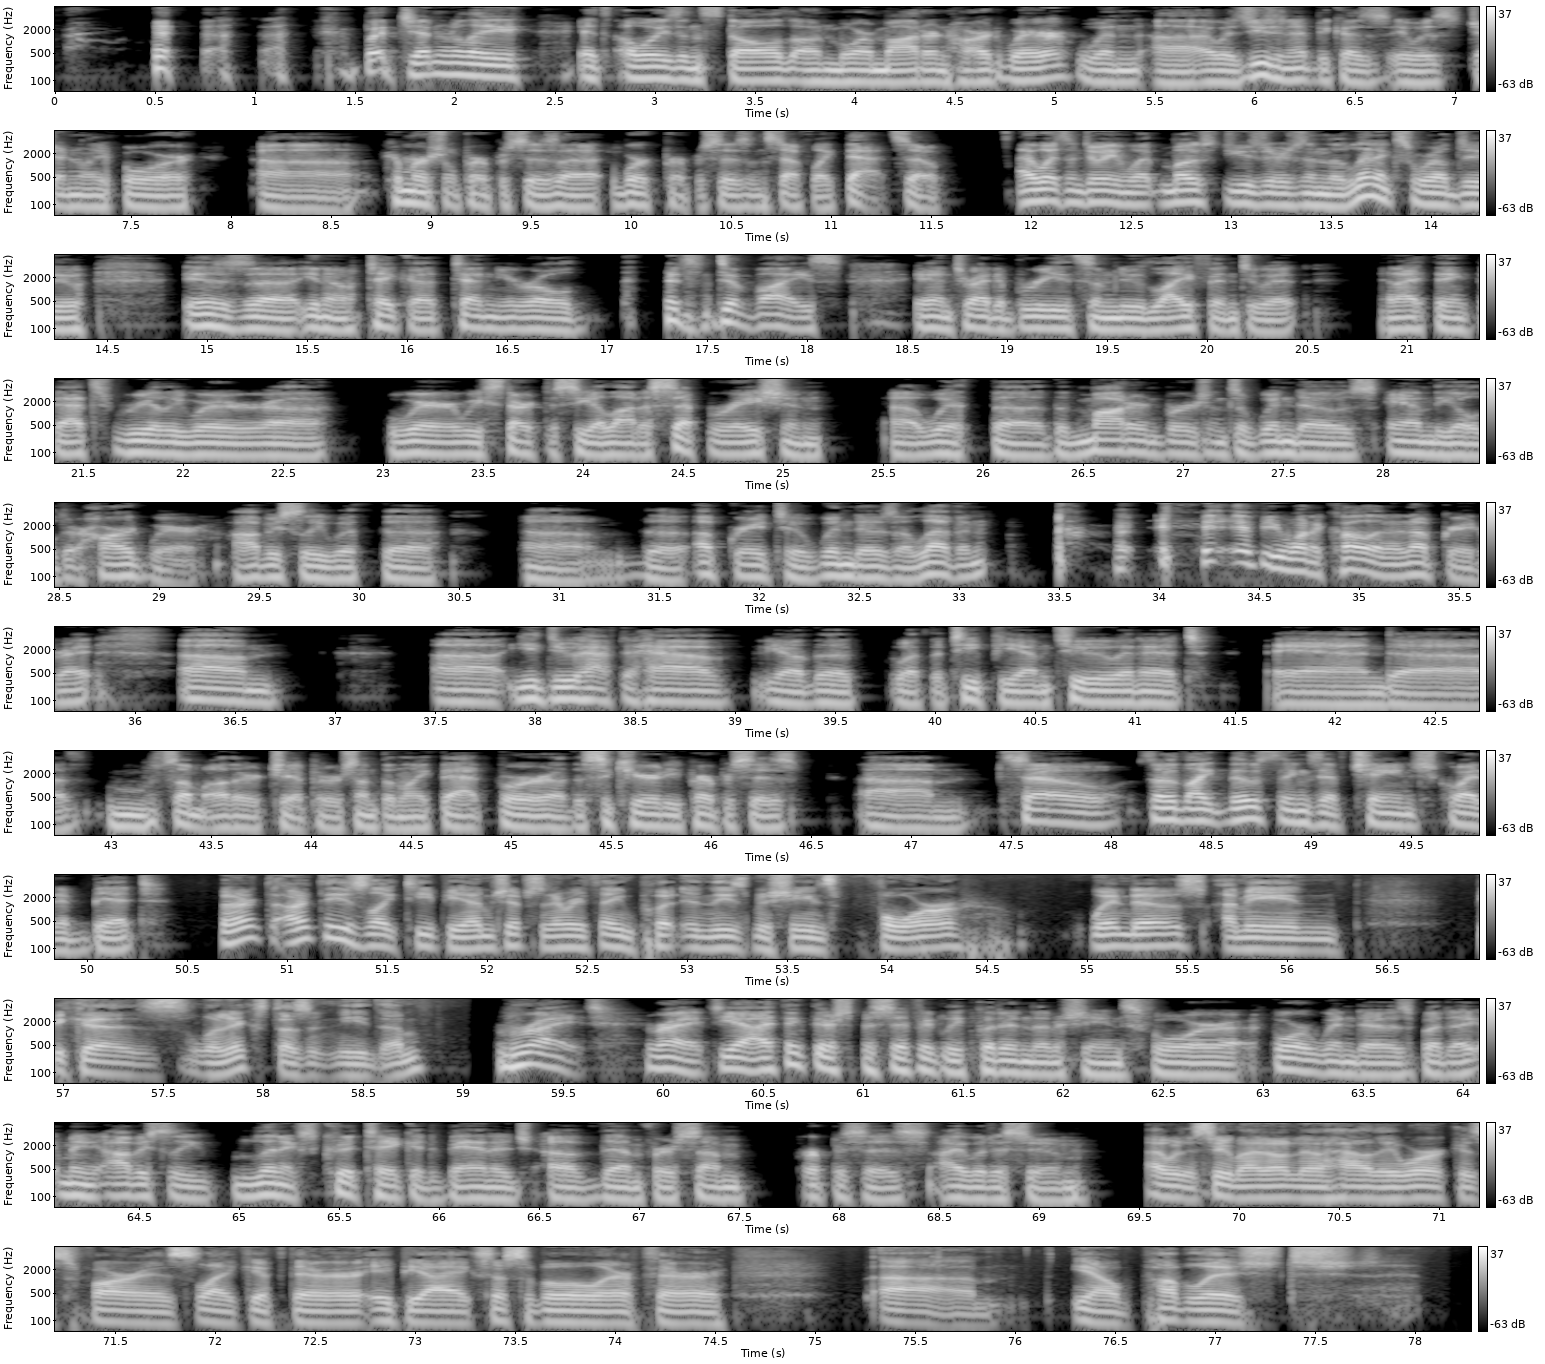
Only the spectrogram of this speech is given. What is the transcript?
but generally it's always installed on more modern hardware when, uh, I was using it because it was generally for, uh, commercial purposes, uh, work purposes and stuff like that. So I wasn't doing what most users in the Linux world do is, uh, you know, take a 10 year old device and try to breathe some new life into it. And I think that's really where, uh, where we start to see a lot of separation, uh, with, uh, the modern versions of Windows and the older hardware. Obviously with the, um, the upgrade to Windows 11, if you want to call it an upgrade, right? Um, uh, you do have to have, you know, the, what the TPM2 in it and, uh, some other chip or something like that for uh, the security purposes. Um, so, so like those things have changed quite a bit. But aren't, aren't these like TPM chips and everything put in these machines for Windows? I mean, because Linux doesn't need them. Right, right. Yeah, I think they're specifically put in the machines for for Windows, but I mean, obviously Linux could take advantage of them for some purposes. I would assume. I would assume I don't know how they work as far as like if they're API accessible or if they're, um, you know, published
